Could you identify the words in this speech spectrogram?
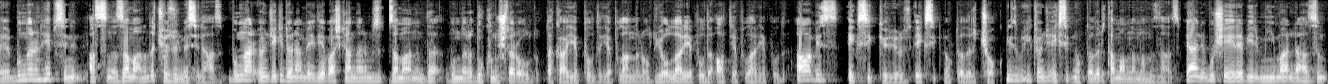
Ee, Bunların hepsinin aslında zamanında çözülmesi lazım. Bunlar önceki dönem belediye başkanlarımız zamanında bunlara dokunuşlar oldu. Mutlaka yapıldı, yapılanlar oldu. Yollar yapıldı, altyapılar yapıldı. Ama biz eksik görüyoruz. Eksik noktaları çok. Biz bu ilk önce eksik noktaları tamamlamamız lazım. Yani bu şehre bir mimar lazım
